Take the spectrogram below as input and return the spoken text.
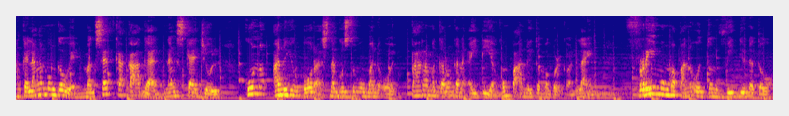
ang kailangan mong gawin, mag-set ka kaagad ng schedule kung ano yung oras na gusto mong manood para magkaroon ka ng idea kung paano ito mag-work online. Free mong mapanood tong video na to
